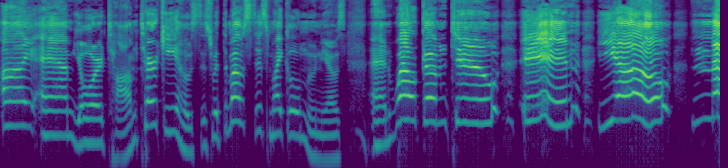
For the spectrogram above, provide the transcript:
I am your Tom Turkey, hostess with the mostest, Michael Munoz, and welcome to In Yo Mouth.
